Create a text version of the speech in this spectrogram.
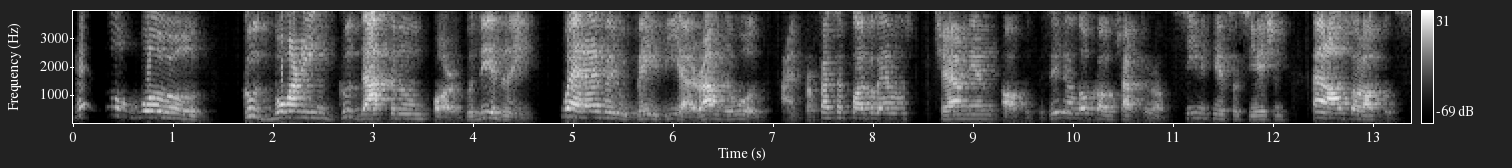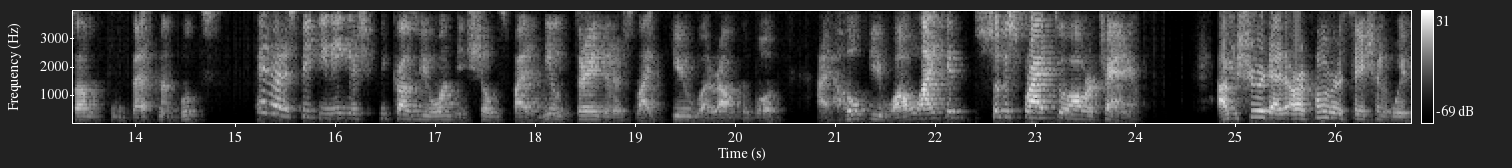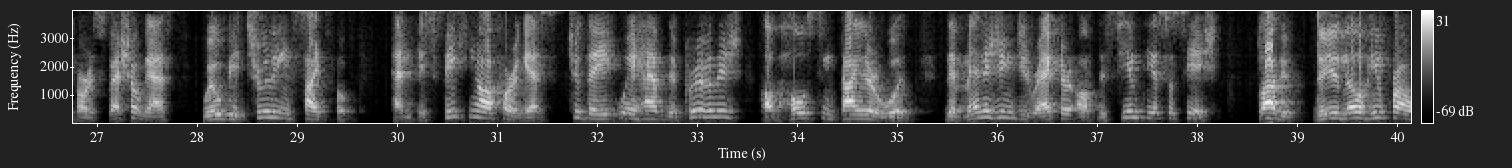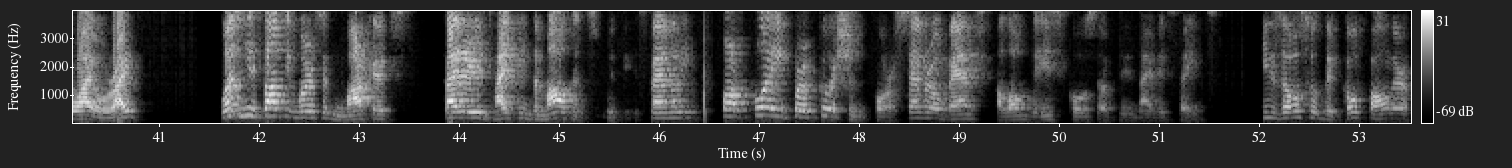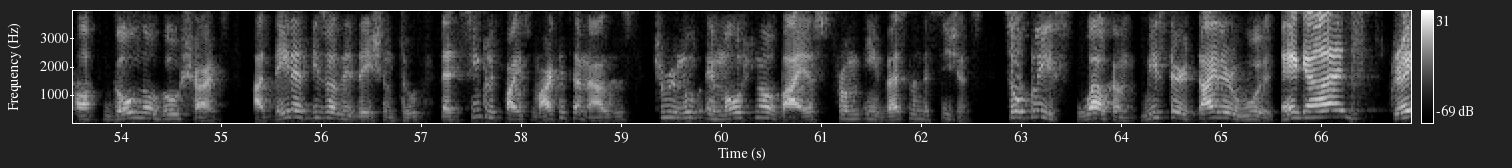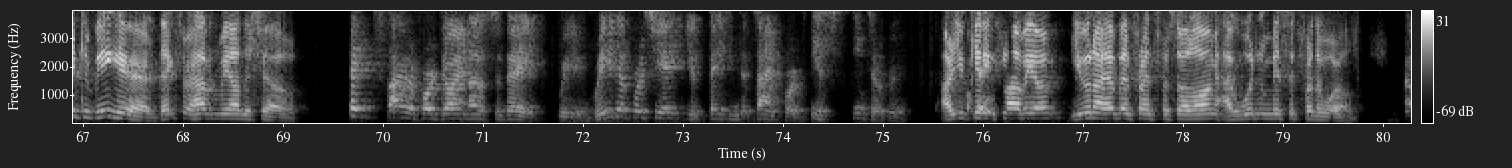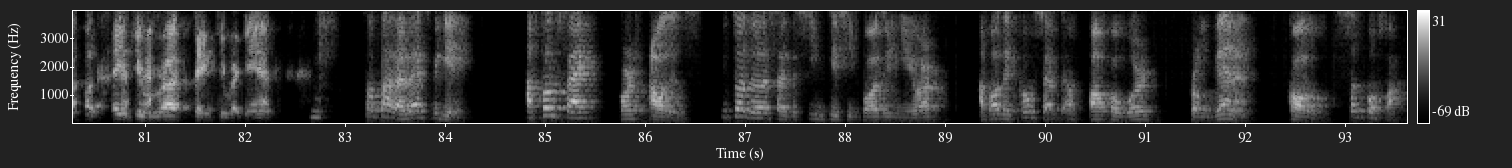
Hello world! Good morning, good afternoon or good evening, wherever you may be around the world. I'm Professor Flavio Lemos, Chairman of the Brazilian local chapter of the CMT Association and also author of some investment books and we're speaking English because we want to show inspire new traders like you around the world. I hope you all like it. Subscribe to our channel. I'm sure that our conversation with our special guest will be truly insightful. And speaking of our guests, today we have the privilege of hosting Tyler Wood, the Managing Director of the CMT Association. Flavio, do you know him for a while, right? When he's not immersed in markets, Tyler is hiking the mountains with his family or playing percussion for several bands along the east coast of the United States. He's also the co-founder of Go No Go Charts, a data visualization tool that simplifies market analysis to remove emotional bias from investment decisions. So please welcome Mr. Tyler Wood. Hey guys, great to be here. Thanks for having me on the show. Thanks, Tyler, for joining us today. We really appreciate you taking the time for this interview. Are you okay. kidding, Flavio? You and I have been friends for so long, I wouldn't miss it for the world. Oh, thank you. thank you again. So, Tyler, let's begin. A fun fact for the audience. You told us at the CMT Symposium in New York about the concept of, of a word from Ghana called Sankofa.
